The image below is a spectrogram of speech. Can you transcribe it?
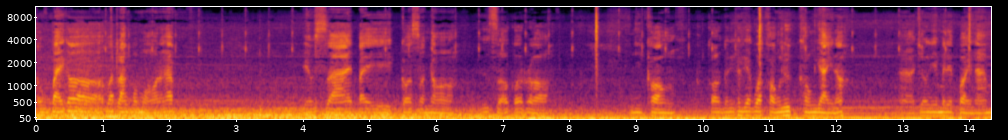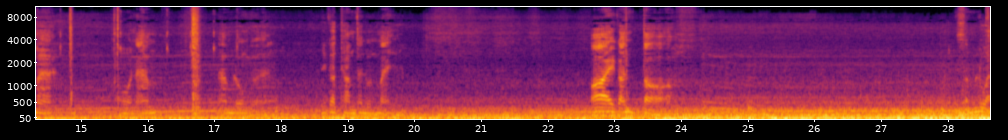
ตรงไปก็วัดรังปหมอนะครับเลี้ยวซ้ายไปกศนหรือสกรนี่คลอง คลองตัวนี้เขาเรียกว่าคลองลึกคลองใหญ่เนาะอ่าช่วงนี้ไม่ได้ปล่อยน้ำมาโอ้น้ำน้ำลงอยู่นะนี่ก็ทำถนนใหม่ไปกันต่อสำรวจ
